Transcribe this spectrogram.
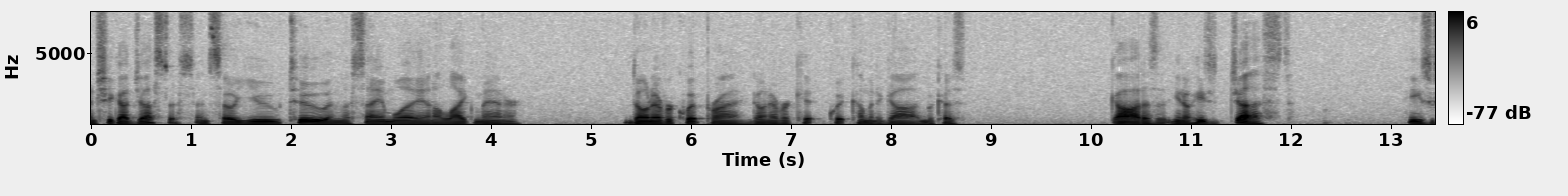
And she got justice. And so you too, in the same way, in a like manner, don't ever quit praying. Don't ever quit coming to God because God is, a, you know, He's just. He's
